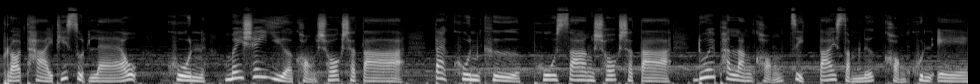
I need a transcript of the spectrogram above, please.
เพราะท้ายที่สุดแล้ว คุณไม่ใช่เหยื่อของโชคชะตา แต่คุณคือผู้สร้างโชคชะตาด้วยพลังของจิตใต้สำนึกของคุณเอง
